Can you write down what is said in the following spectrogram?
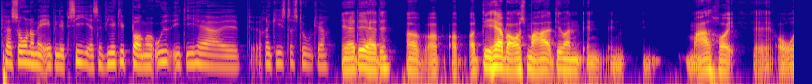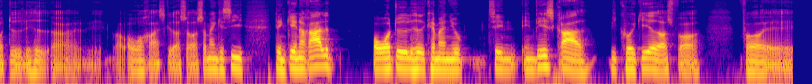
personer med epilepsi altså virkelig bonger ud i de her øh, registerstudier. Ja, det er det. Og, og, og, og det her var også meget, det var en, en, en meget høj øh, overdødelighed og, øh, og overrasket os også. Så man kan sige, den generelle overdødelighed kan man jo til en, en vis grad, vi korrigerede også for, for øh,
